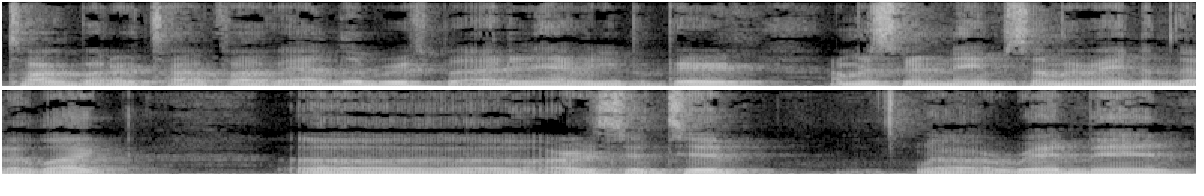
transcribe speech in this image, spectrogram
talk about our top five ad libbers, but I didn't have any prepared. I'm just gonna name some at random that I liked. Uh, I already said Tip, uh, Redman.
